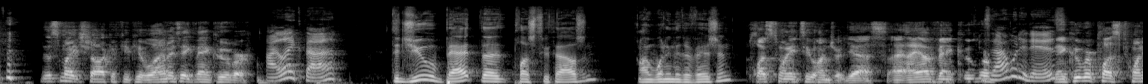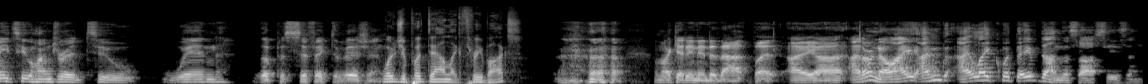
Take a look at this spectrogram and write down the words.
This might shock a few people. I'm going to take Vancouver. I like that. did you bet the plus 2000 on winning the division? Plus 2,200, yes. I, I have Vancouver. Is that what it is? Vancouver plus 2,200 to win the Pacific Division. What did you put down? Like three bucks? I'm not getting into that, but I uh, I don't know. I I'm I like what they've done this offseason.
